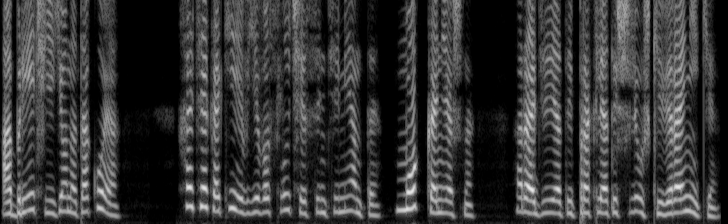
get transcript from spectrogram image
обречь ее на такое? Хотя какие в его случае сантименты? Мог, конечно. Ради этой проклятой шлюшки Вероники.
